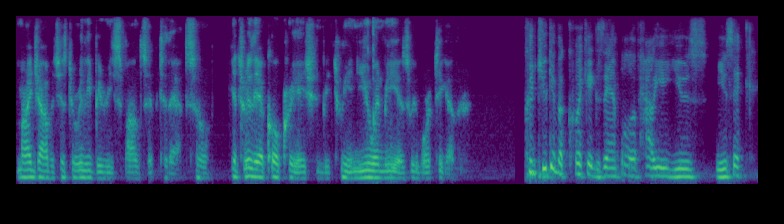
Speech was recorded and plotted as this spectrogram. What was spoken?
My job is just to really be responsive to that. So it's really a co creation between you and me as we work together. Could you give a quick example of how you use music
